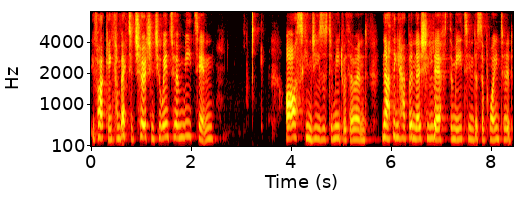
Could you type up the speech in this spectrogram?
if I can come back to church. And she went to a meeting asking Jesus to meet with her, and nothing happened as she left the meeting disappointed.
